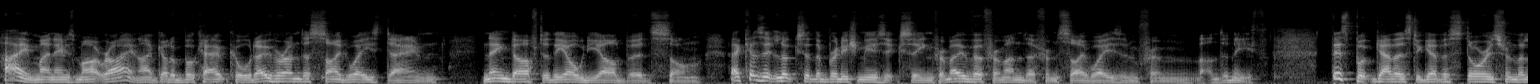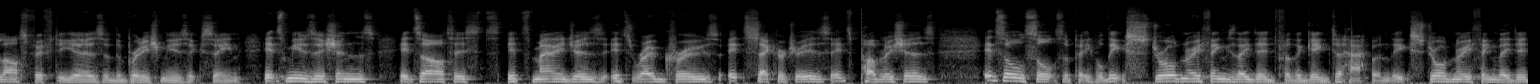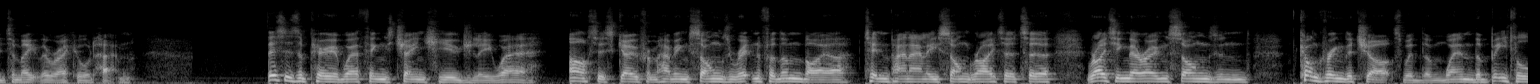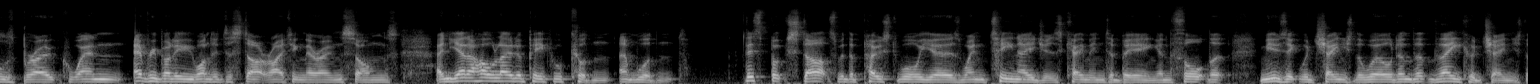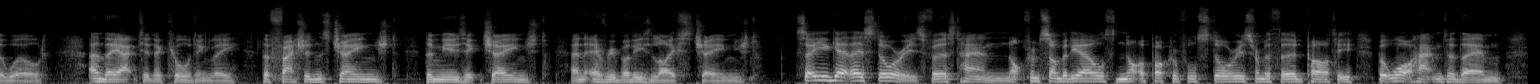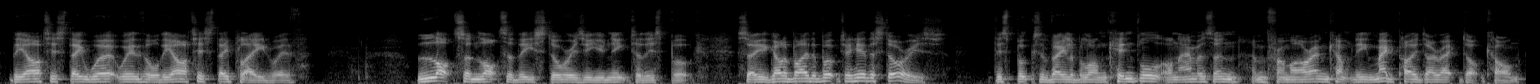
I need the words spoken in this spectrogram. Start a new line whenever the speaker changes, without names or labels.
Hi, my name is Mark Rye and I've got a book out called Over Under Sideways Down, named after the old Yardbirds song, because uh, it looks at the British music scene from over, from under, from sideways and from underneath. This book gathers together stories from the last 50 years of the British music scene. Its musicians, its artists, its managers, its road crews, its secretaries, its publishers, it's all sorts of people. The extraordinary things they did for the gig to happen, the extraordinary thing they did to make the record happen. This is a period where things change hugely, where artists go from having songs written for them by a Tin Pan Alley songwriter to writing their own songs and conquering the charts with them when the Beatles broke, when everybody wanted to start writing their own songs, and yet a whole load of people couldn't and wouldn't. This book starts with the post-war years when teenagers came into being and thought that music would change the world and that they could change the world. And they acted accordingly. The fashions changed, the music changed and everybody's lives changed. So you get their stories firsthand, not from somebody else, not apocryphal stories from a third party, but what happened to them, the artist they worked with or the artist they played with. Lots and lots of these stories are unique to this book. So you got to buy the book to hear the stories. This book's available on Kindle, on Amazon, and from our own company, magpiedirect.com.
